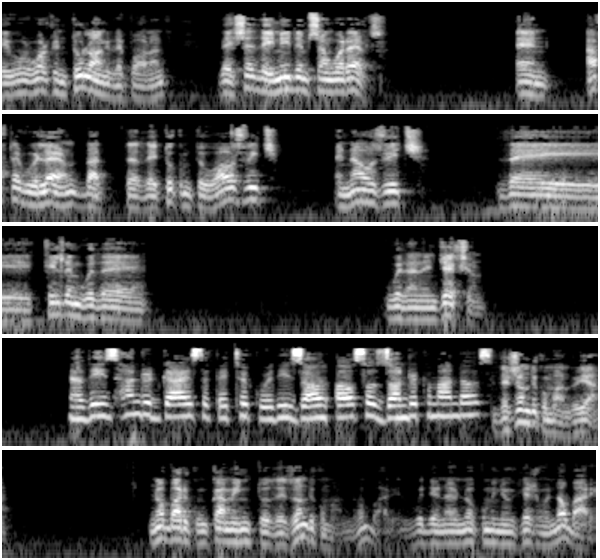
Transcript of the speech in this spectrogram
They were working too long in the Poland. They said they need them somewhere else. And after we learned that uh, they took them to Auschwitz, and Auschwitz, they killed them with a with an injection. Now, these hundred guys that they took, were these al- also Sonderkommandos? The Sonderkommando, yeah. Nobody could come into the Sonderkommando, nobody. We didn't have no communication with nobody.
